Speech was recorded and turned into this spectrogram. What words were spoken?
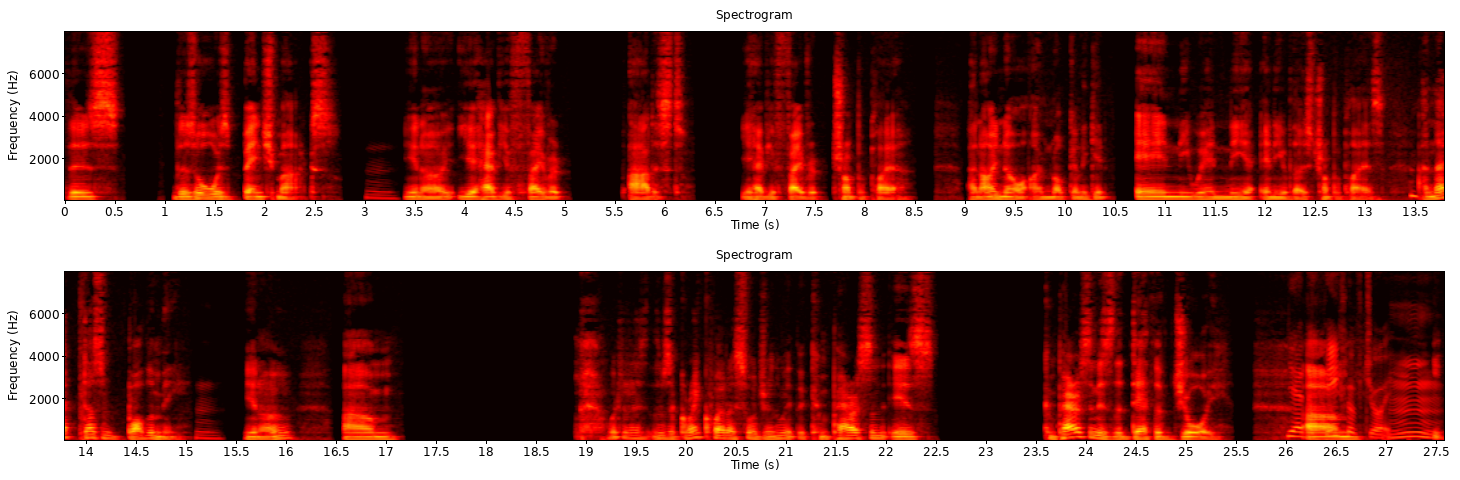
there's there's always benchmarks. Mm. You know, you have your favorite artist, you have your favorite trumpet player, and I know I'm not going to get anywhere near any of those trumpet players, and that doesn't bother me. Mm. You know, um, what did I? There was a great quote I saw during the week. The comparison is comparison is the death of joy, yeah, the um, thief of joy. Mm.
